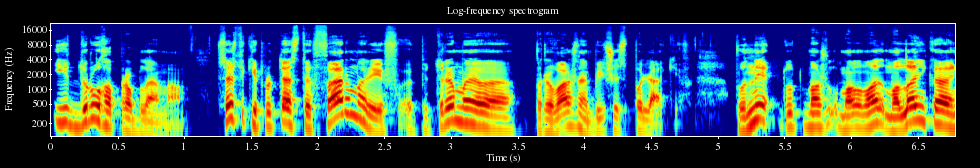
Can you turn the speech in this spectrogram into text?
І друга проблема. Все ж таки протести фермерів підтримує переважна більшість поляків. Вони тут маленька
